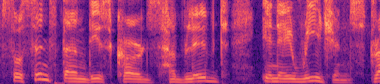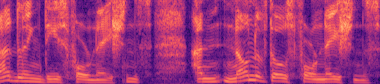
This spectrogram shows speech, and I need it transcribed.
So since then, these Kurds have lived in a region straddling these four nations, and none of those four nations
